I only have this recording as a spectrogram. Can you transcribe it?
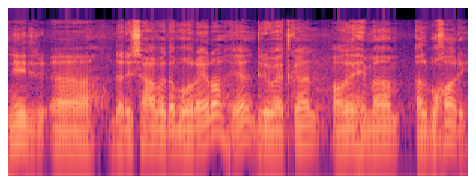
ini uh, dari sahabat Abu Hurairah ya diriwayatkan oleh Imam Al Bukhari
